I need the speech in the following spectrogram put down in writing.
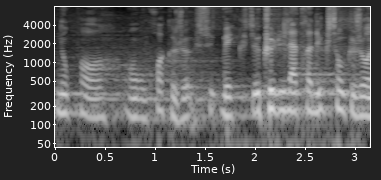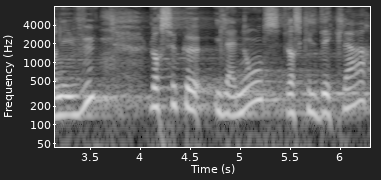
non pas on croit que je mais que la traduction que j'en ai vue, annonce, lorsqu'il déclare,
